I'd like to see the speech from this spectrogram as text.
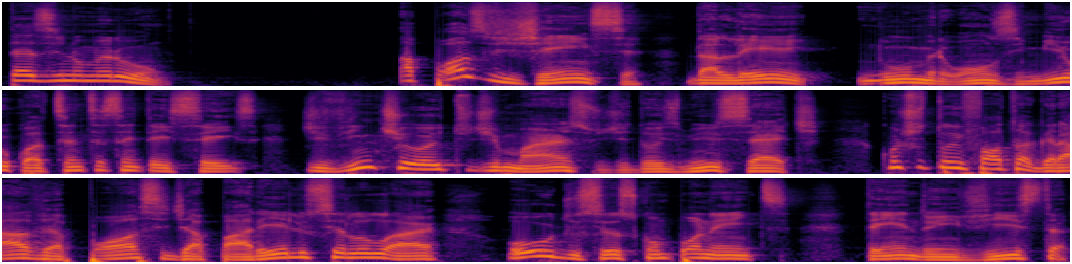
Tese número 1. Após vigência da Lei número 11.466, de 28 de março de 2007, constitui falta grave a posse de aparelho celular ou de seus componentes, tendo em vista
